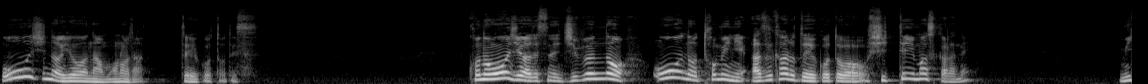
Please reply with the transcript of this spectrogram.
王子のようなものだということです。この王子はですね、自分の王の富に預かるということを知っていますからね。道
